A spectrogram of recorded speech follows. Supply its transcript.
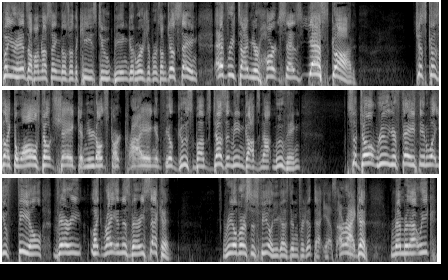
put your hands up? I'm not saying those are the keys to being good worshipers. I'm just saying every time your heart says, Yes, God just because like the walls don't shake and you don't start crying and feel goosebumps doesn't mean God's not moving. So don't root your faith in what you feel very like right in this very second. Real versus feel. You guys didn't forget that. Yes. All right, good. Remember that week?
